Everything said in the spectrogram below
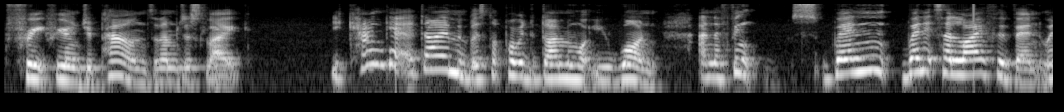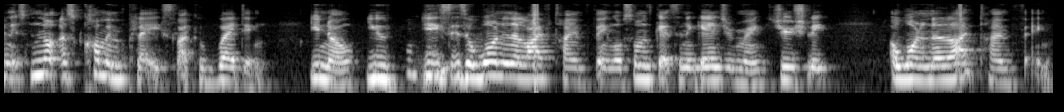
three three hundred pounds, and I'm just like, you can get a diamond, but it's not probably the diamond what you want. And I think when when it's a life event, when it's not as commonplace like a wedding, you know, you it's, it's a one in a lifetime thing, or someone gets an engagement ring. It's usually a one in a lifetime thing.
